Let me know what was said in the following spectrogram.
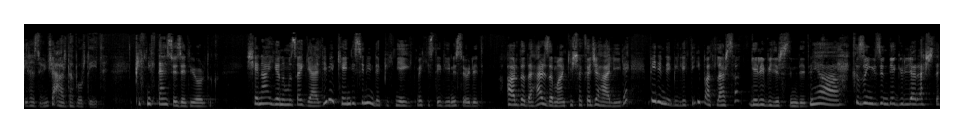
Biraz önce Arda buradaydı. Piknikten söz ediyorduk. Şenay yanımıza geldi ve kendisinin de pikniğe gitmek istediğini söyledi. Arda da her zamanki şakacı haliyle benimle birlikte ip atlarsan gelebilirsin dedi. Ya Kızın yüzünde güller açtı.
